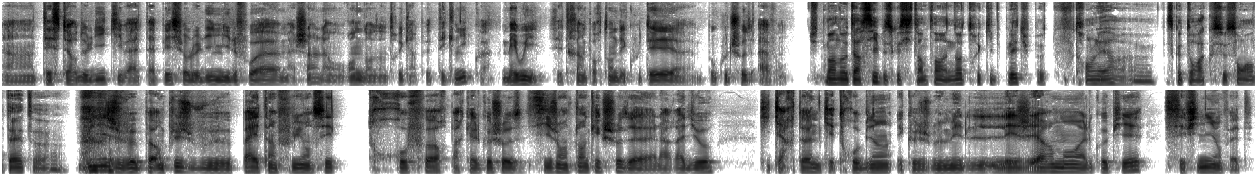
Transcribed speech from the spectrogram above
un testeur de lit qui va taper sur le lit mille fois, machin. Là, on rentre dans un truc un peu technique, quoi. Mais oui, c'est très important d'écouter euh, beaucoup de choses avant. Tu te mets en autarcie parce que si tu entends un autre truc qui te plaît, tu peux tout foutre en l'air parce que tu auras que ce son en tête. Oui, je veux pas. En plus, je veux pas être influencé trop fort par quelque chose. Si j'entends quelque chose à la radio qui cartonne, qui est trop bien, et que je me mets légèrement à le copier, c'est fini en fait.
